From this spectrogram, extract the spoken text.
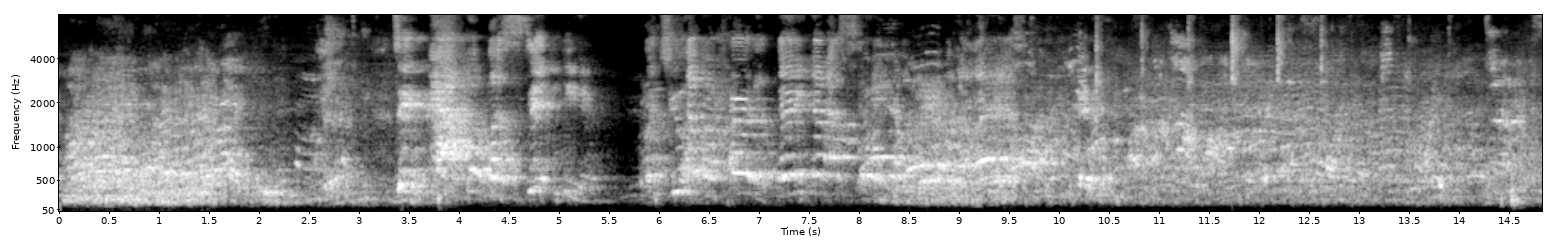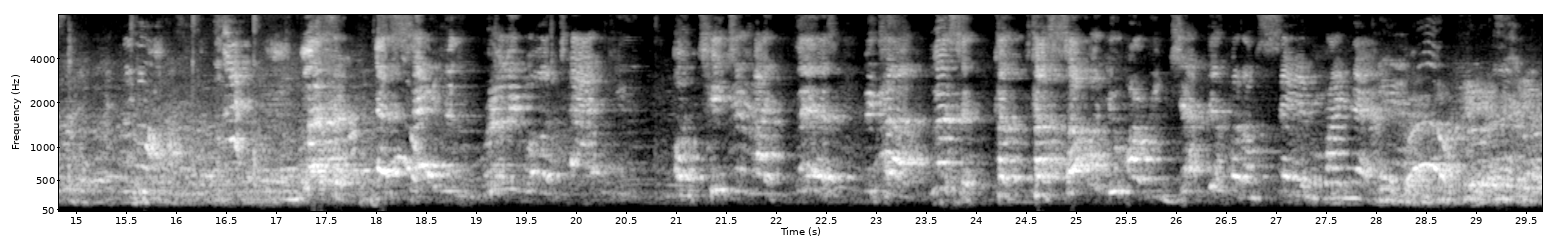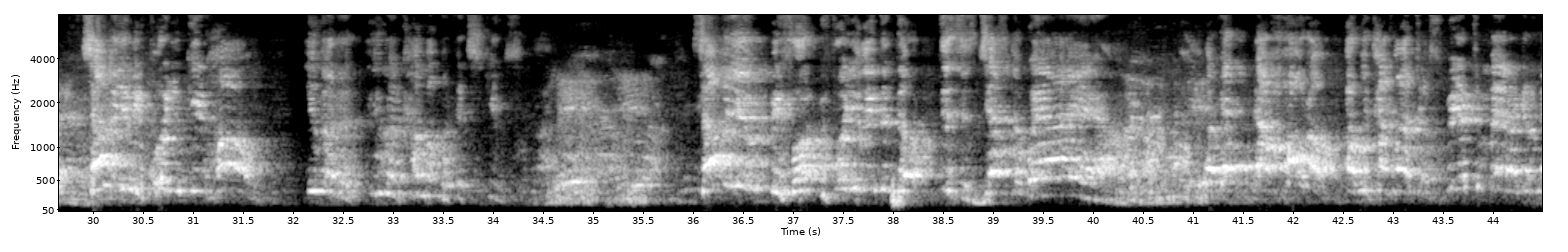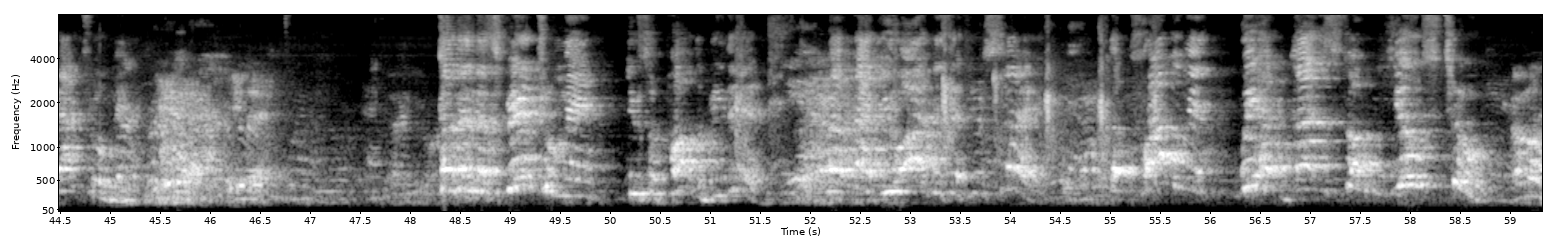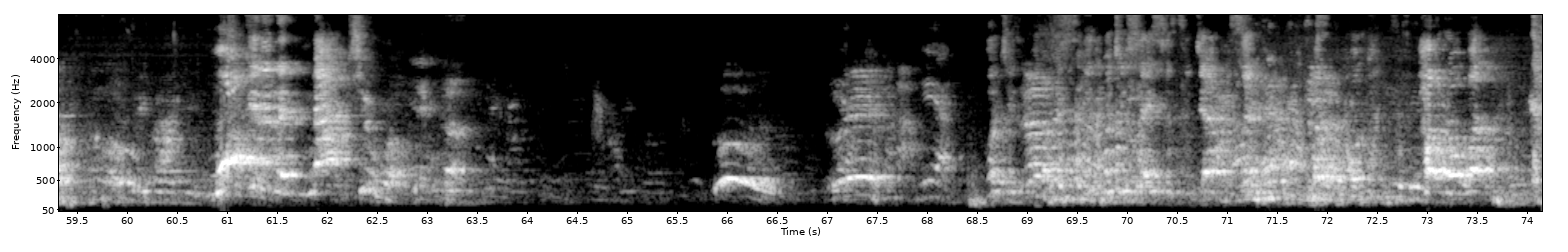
See, half of us sit here, but you haven't heard a thing that I said. for the last two years. Listen, and Satan is really going to attack you on teaching like this because, listen, because some of you are rejecting what I'm saying right now. Some of you, before you get home, you're gonna you're gonna come up with excuses. Some of you, before before you leave the door, this is just the way I am. Okay, now hold on. Are we talking about your spiritual man or your natural man? Amen. Because in the spiritual man, you're supposed to be this. Matter of fact, you are this if you're saved. The problem is we have gotten so used to Come on. Come on. walking in the natural. Yes, sir. Woo. Glory. Yeah. What you, what, what you say, Sister Jefferson? What- what- Hold on, what,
